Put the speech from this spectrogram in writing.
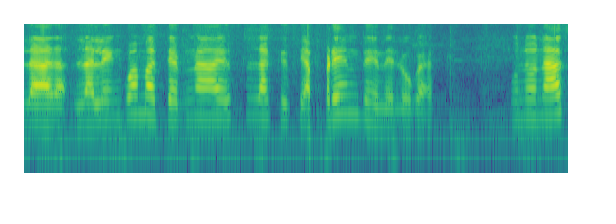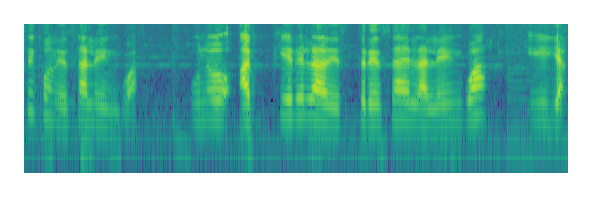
la, la lengua materna es la que se aprende en el hogar. Uno nace con esa lengua, uno adquiere la destreza de la lengua y ya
